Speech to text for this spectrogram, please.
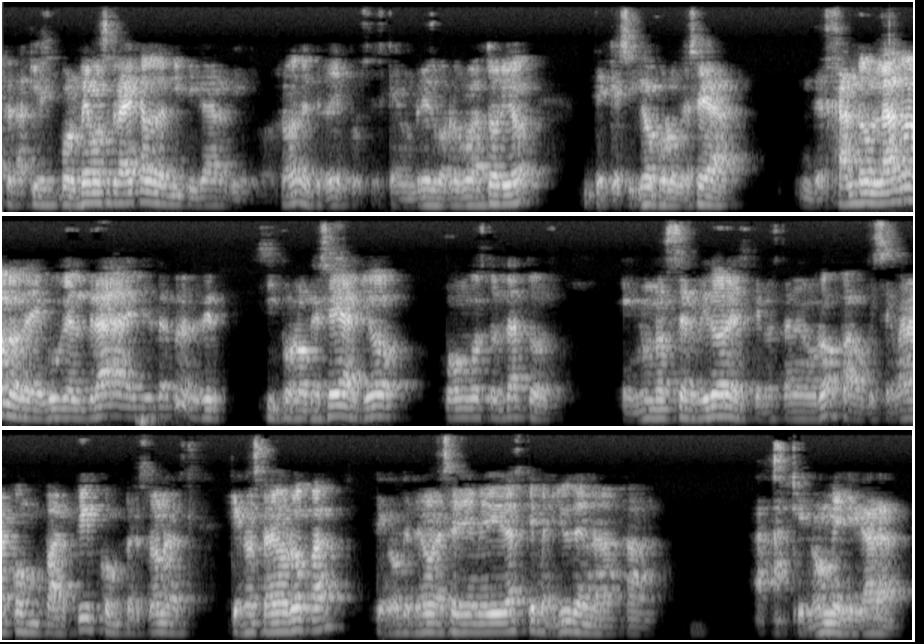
Pero aquí volvemos otra vez a lo de mitigar riesgos, ¿no? De decir, oye, pues es que hay un riesgo regulatorio de que si yo, por lo que sea, dejando a un lado lo de Google Drive y es decir, si por lo que sea yo pongo estos datos en unos servidores que no están en Europa o que se van a compartir con personas que no están en Europa, tengo que tener una serie de medidas que me ayuden a que no me llegara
